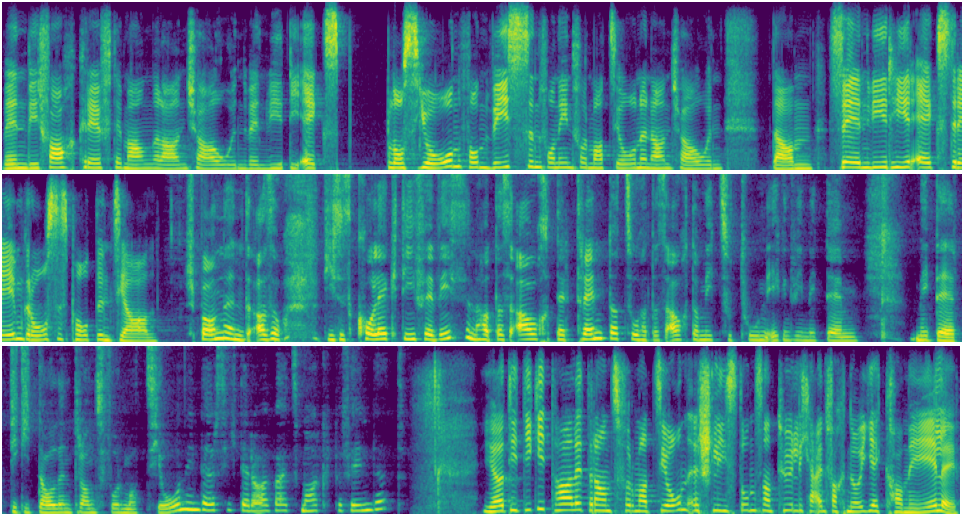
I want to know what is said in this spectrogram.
wenn wir Fachkräftemangel anschauen, wenn wir die Explosion von Wissen, von Informationen anschauen, dann sehen wir hier extrem großes Potenzial. Spannend. Also dieses kollektive Wissen hat das auch, der Trend dazu hat das auch damit zu tun, irgendwie mit dem, mit der digitalen Transformation, in der sich der Arbeitsmarkt befindet? Ja, die digitale Transformation erschließt uns natürlich einfach neue Kanäle.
